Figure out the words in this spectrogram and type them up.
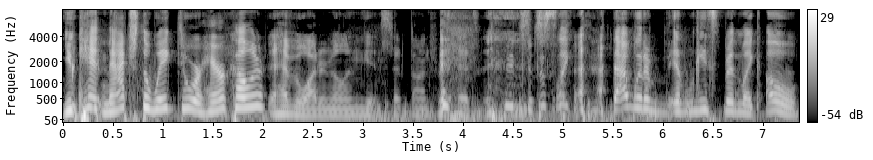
you can't match the wig to her hair color They have a watermelon getting stepped on for its heads. it's just like that would have at least been like oh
